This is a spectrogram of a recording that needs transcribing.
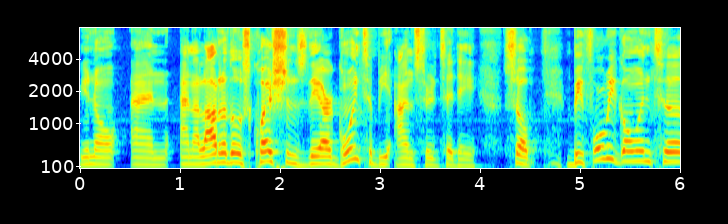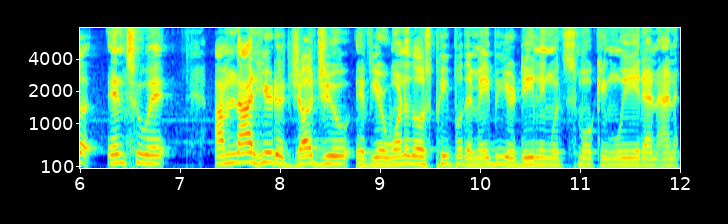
You know, and and a lot of those questions they are going to be answered today. So before we go into into it, I'm not here to judge you if you're one of those people that maybe you're dealing with smoking weed and and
